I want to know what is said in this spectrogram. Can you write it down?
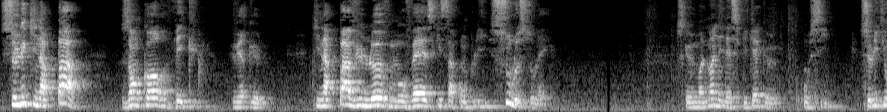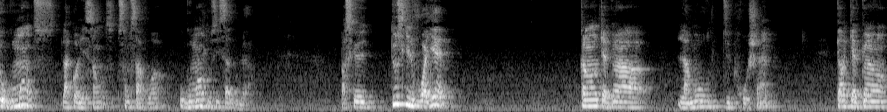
Celui qui n'a pas encore vécu, virgule, qui n'a pas vu l'œuvre mauvaise qui s'accomplit sous le soleil. Parce que Molman, il expliquait que aussi, celui qui augmente la connaissance, son savoir, augmente aussi sa douleur. Parce que tout ce qu'il voyait, quand quelqu'un a l'amour du prochain, quand quelqu'un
